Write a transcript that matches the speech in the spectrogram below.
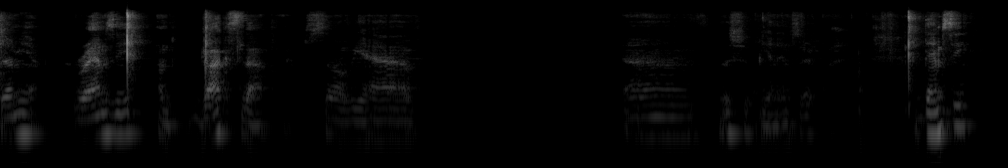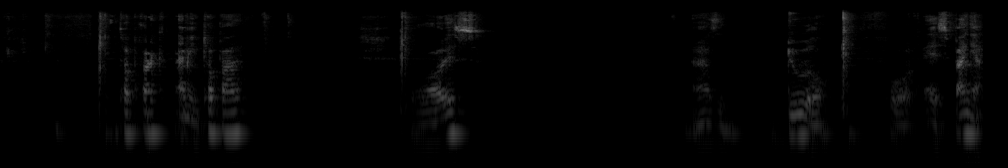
Dummy, Ramsey, and Draxler. So we have uh, this should be an insert. Dempsey, Toprak, I mean Topal, Royce as a duel for España.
